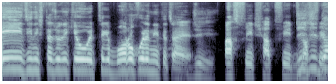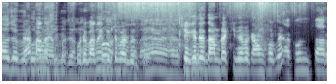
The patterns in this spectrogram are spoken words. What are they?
এই জিনিসটা যদি কেউ এর থেকে বড় করে নিতে চায় জি। পাঁচ ফিট সাত ফিট জি জি দেওয়া যাবে হ্যাঁ, কোনো অসুবিধা ওটা বানিয়ে দিতে পারবেন তো? হ্যাঁ, হ্যাঁ, সেক্ষেত্রে দামটা কীভাবে কাউন্ট হবে? এখন তার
